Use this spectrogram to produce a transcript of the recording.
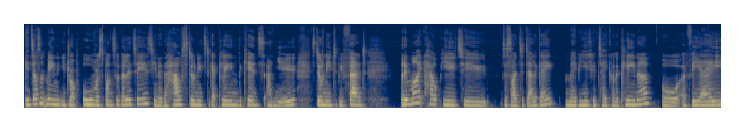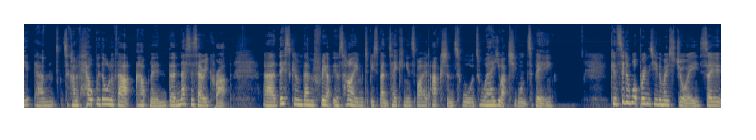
it doesn't mean that you drop all responsibilities. You know, the house still needs to get clean, the kids and you still need to be fed, but it might help you to decide to delegate. Maybe you could take on a cleaner or a VA um, to kind of help with all of that admin, the necessary crap. Uh, this can then free up your time to be spent taking inspired action towards where you actually want to be. Consider what brings you the most joy. So,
